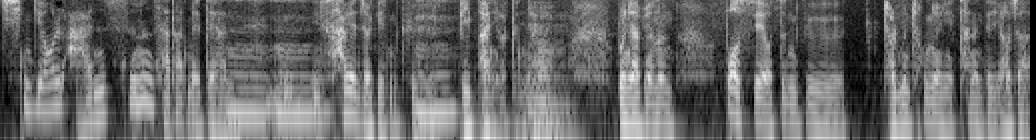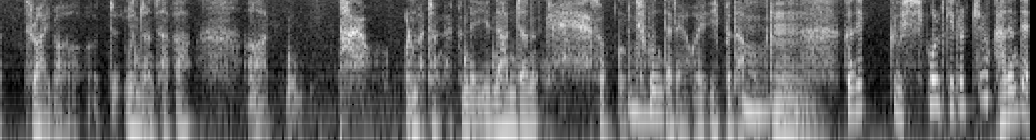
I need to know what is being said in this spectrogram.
신경을 안 쓰는 사람에 대한 음, 이 사회적인 그 음. 비판이거든요. 뭐냐면은 버스에 어떤 그 젊은 청년이 타는데 여자 드라이버 운전사가 어 타요. 얼마 전에. 근데 이 남자는 계속 투근대래요. 이쁘다고. 그러면서. 음. 근데 그 시골길을 쭉 가는데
